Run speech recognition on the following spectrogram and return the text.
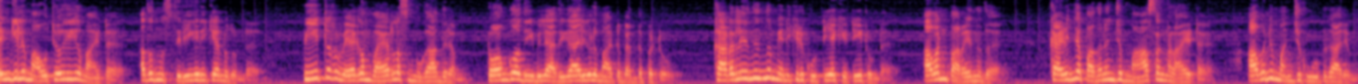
എങ്കിലും ഔദ്യോഗികമായിട്ട് അതൊന്ന് സ്ഥിരീകരിക്കേണ്ടതുണ്ട്. പീറ്റർ വേഗം വയർലെസ് മുഖാന്തരം ടോങ്കോ ദ്വീപിലെ അധികാരികളുമായിട്ട് ബന്ധപ്പെട്ടു. കടലിൽ നിന്നും എനിക്കൊരു കുട്ടിയെ കിട്ടിയിട്ടുണ്ട്. അവൻ പറയുന്നത് കഴിഞ്ഞ പതിനഞ്ച് മാസങ്ങളായിട്ട് അവനും അഞ്ച് കൂട്ടുകാരും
